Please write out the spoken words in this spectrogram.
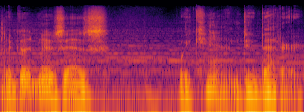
The good news is we can do better.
